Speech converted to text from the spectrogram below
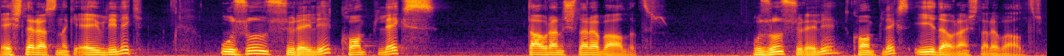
eşler arasındaki evlilik uzun süreli kompleks davranışlara bağlıdır. Uzun süreli kompleks iyi davranışlara bağlıdır.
